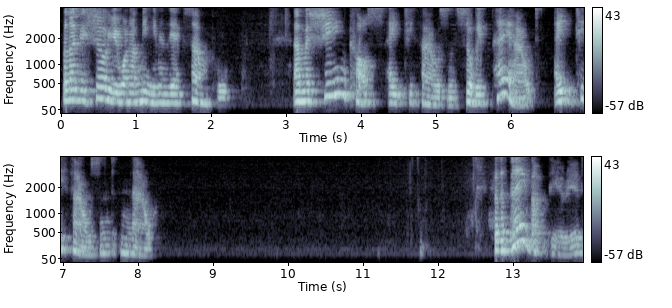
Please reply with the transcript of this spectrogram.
but let me show you what I mean in the example. A machine costs 80,000, so we pay out 80,000 now. For the payback period,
